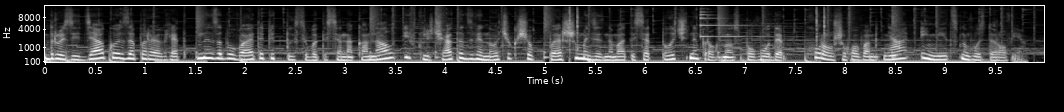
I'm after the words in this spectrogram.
Друзі, дякую за перегляд. Не забувайте підписуватися на канал і включати дзвіночок, щоб першими дізнаватися точний прогноз погоди. Хорошого вам дня і міцного здоров'я!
